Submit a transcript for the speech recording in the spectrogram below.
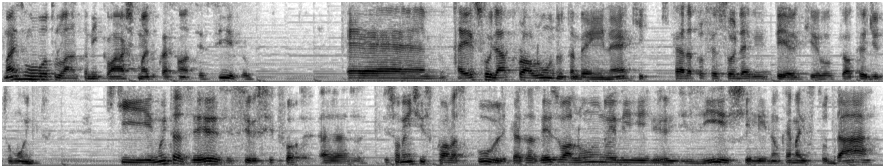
Mas um outro lado também que eu acho que uma educação acessível é, é esse olhar para o aluno também, né? Que, que, cada professor deve ter, que eu, que eu acredito muito que muitas vezes, se, se for, principalmente em escolas públicas, às vezes o aluno ele, ele, desiste, ele não quer mais estudar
